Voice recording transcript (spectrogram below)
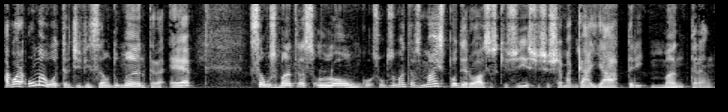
Agora, uma outra divisão do mantra é são os mantras longos. Um dos mantras mais poderosos que existe se chama Gayatri Mantra.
